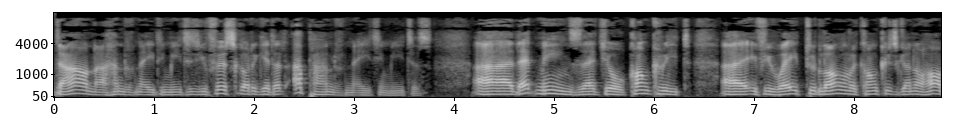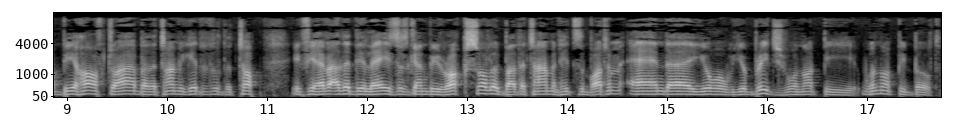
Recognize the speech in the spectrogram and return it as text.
down 180 meters, you first got to get it up 180 meters. Uh, that means that your concrete, uh, if you wait too long, the concrete's going to be half dry by the time you get it to the top. If you have other delays, it's going to be rock solid by the time it hits the bottom, and uh, your your bridge will not be will not be built.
